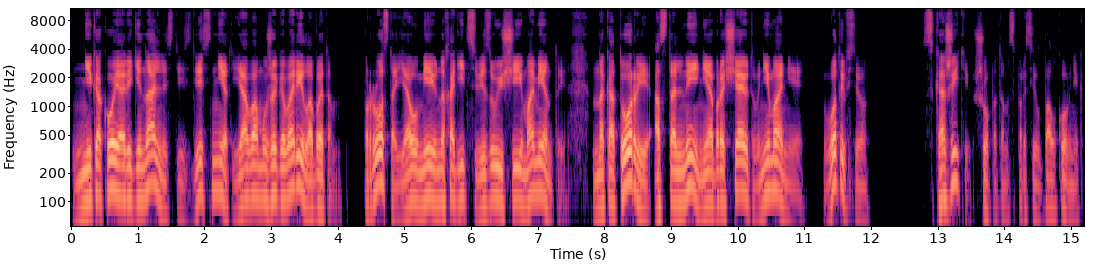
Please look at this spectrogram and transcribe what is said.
Никакой оригинальности здесь нет, я вам уже говорил об этом. Просто я умею находить связующие моменты, на которые остальные не обращают внимания. Вот и все. Скажите, шепотом спросил полковник,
